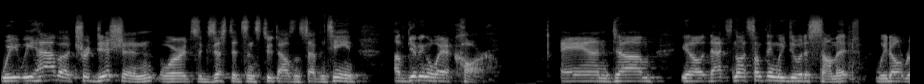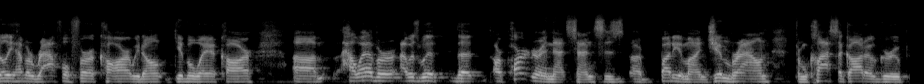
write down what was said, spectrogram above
we, we have a tradition, or it's existed since 2017, of giving away a car. And, um, you know, that's not something we do at a summit. We don't really have a raffle for a car. We don't give away a car. Um, however, I was with the, our partner in that sense is a buddy of mine, Jim Brown from Classic Auto Group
